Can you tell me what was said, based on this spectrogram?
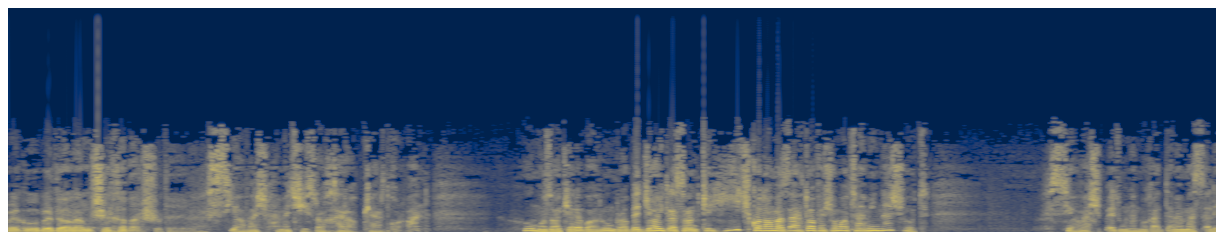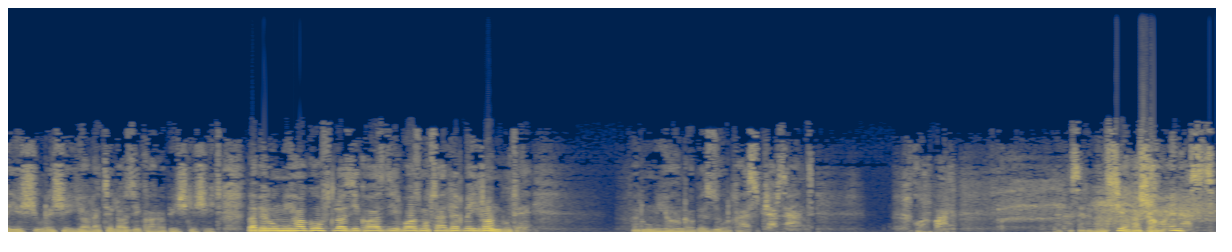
بگو بدانم چه خبر شده. سیاوش همه چیز را خراب کرد قربان. او مذاکره با روم را به جایی رساند که هیچ کدام از اهداف شما تامین نشد. سیاوش بدون مقدمه مسئله شورش ایالت لازیکا را پیش کشید و به رومی ها گفت لازیکا از دیرباز متعلق به ایران بوده و رومی ها آن را به زور غصب کردند. قربان به نظر من سیاوش خائن است.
